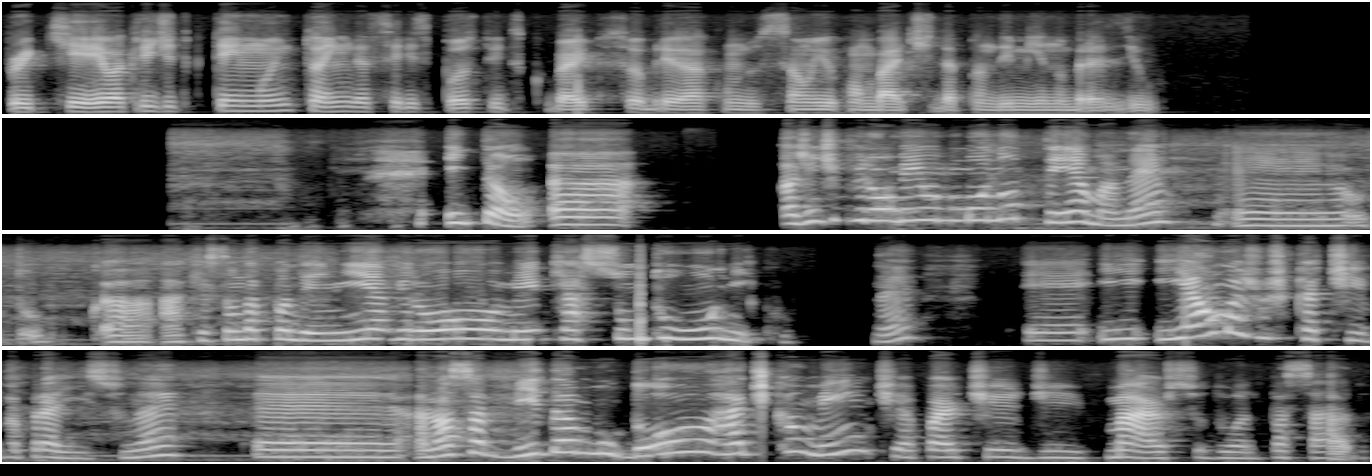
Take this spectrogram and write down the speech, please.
Porque eu acredito que tem muito ainda a ser exposto e descoberto sobre a condução e o combate da pandemia no Brasil. Então, uh, a gente virou meio monotema, né? É, a, questão da pandemia virou meio que assunto único, né? É, e, e, há uma justificativa para isso, né? É, a nossa vida mudou radicalmente a partir de março do ano passado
